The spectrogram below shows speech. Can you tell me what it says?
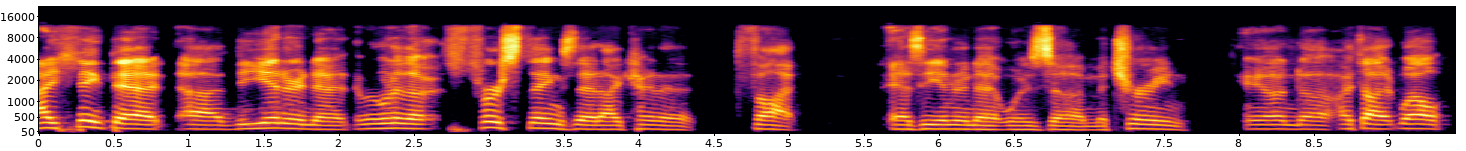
I think that uh, the internet, one of the first things that I kind of thought as the internet was uh, maturing, and uh, I thought, well,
